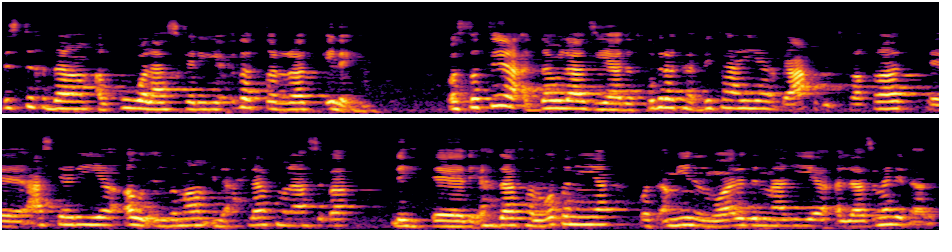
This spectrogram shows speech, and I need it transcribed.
باستخدام القوة العسكرية إذا اضطرت إليها. وتستطيع الدولة زيادة قدرتها الدفاعية بعقد اتفاقات آه، عسكرية أو الانضمام إلى أحلاف مناسبة آه، لأهدافها الوطنية وتأمين الموارد المالية اللازمة لذلك.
